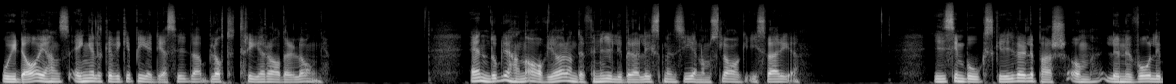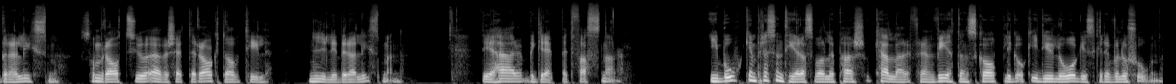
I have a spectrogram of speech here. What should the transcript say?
och idag är hans engelska Wikipedia-sida blott tre rader lång. Ändå blir han avgörande för nyliberalismens genomslag i Sverige. I sin bok skriver Lepage om Le Nouveau liberalisme, som Ratio översätter rakt av till nyliberalismen. Det är här begreppet fastnar. I boken presenteras vad Lepage kallar för en vetenskaplig och ideologisk revolution.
